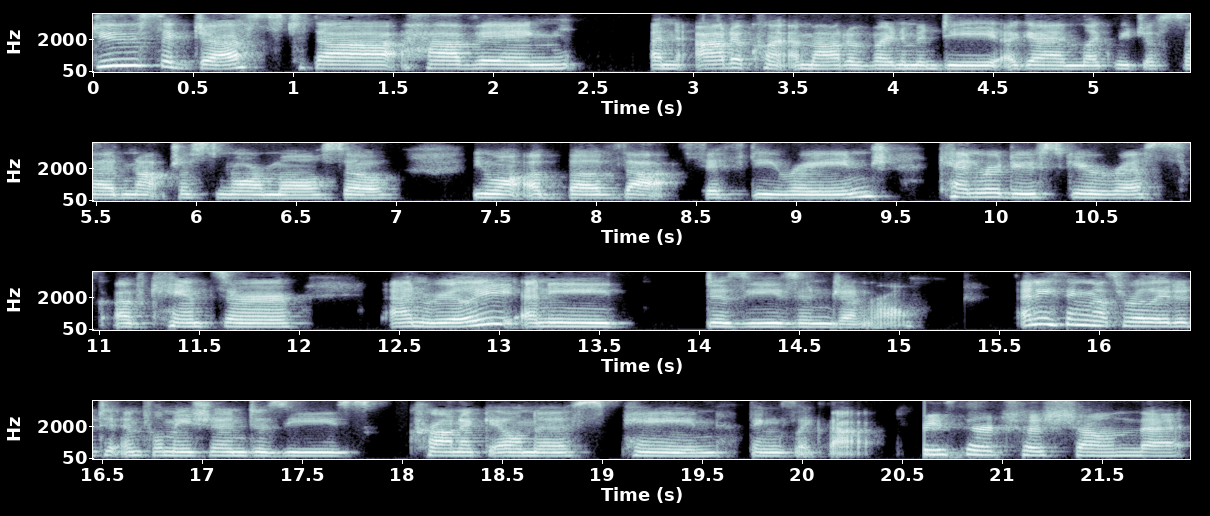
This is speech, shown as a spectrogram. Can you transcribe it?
do suggest that having an adequate amount of vitamin D, again, like we just said, not just normal, so you want above that 50 range, can reduce your risk of cancer and really any disease in general. Anything that's related to inflammation, disease, chronic illness, pain, things like that. Research has shown that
